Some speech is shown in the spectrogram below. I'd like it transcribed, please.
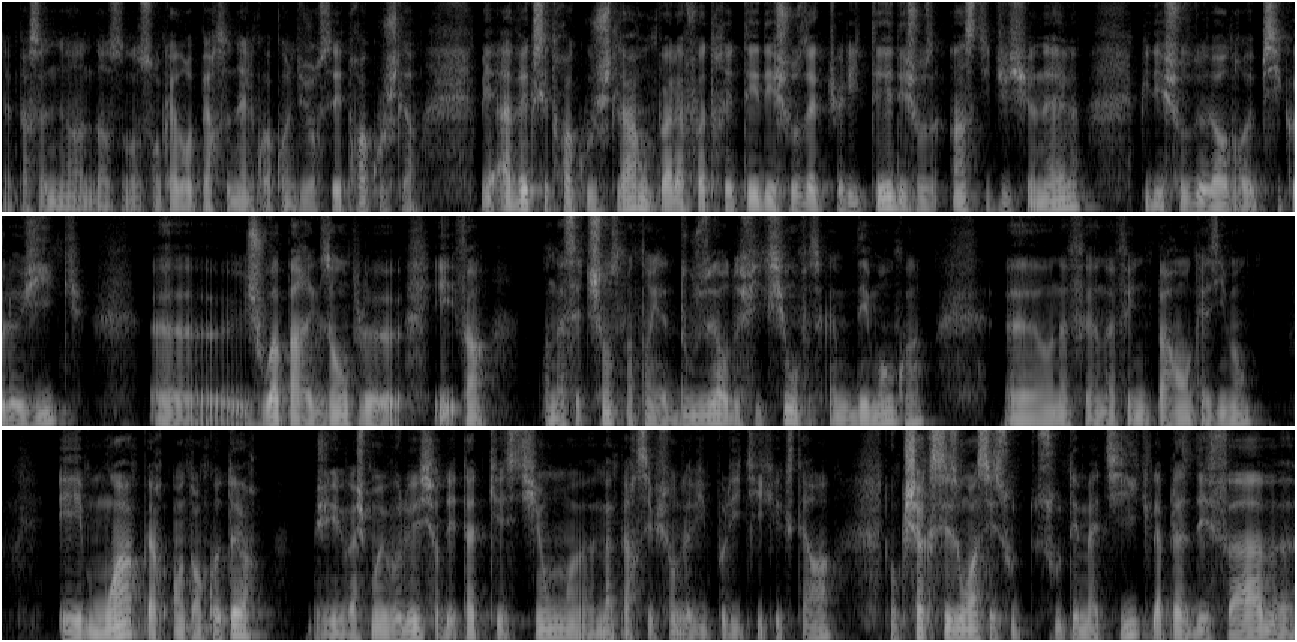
la personne dans, son cadre personnel, quoi. Qu'on ait toujours ces trois couches-là. Mais avec ces trois couches-là, on peut à la fois traiter des choses d'actualité, des choses institutionnelles, puis des choses de l'ordre psychologique. Euh, je vois par exemple, et enfin, on a cette chance maintenant, il y a 12 heures de fiction, enfin, c'est quand même dément, quoi. Euh, on, a fait, on a fait une par an quasiment. Et moi, en tant qu'auteur, j'ai vachement évolué sur des tas de questions, euh, ma perception de la vie politique, etc. Donc chaque saison a ses sous-thématiques, la place des femmes, euh,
